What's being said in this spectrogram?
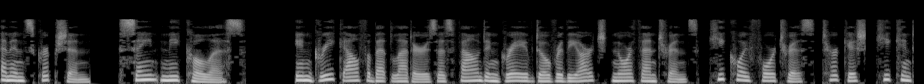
An inscription, Saint Nicholas, in Greek alphabet letters is found engraved over the arched north entrance. Kıyıköy Fortress Turkish, Kikint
